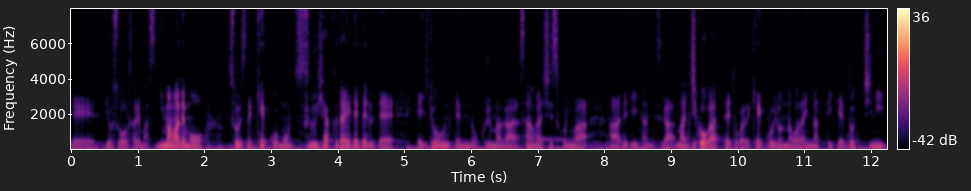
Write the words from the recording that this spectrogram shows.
えー、予想されます。今までもそうですね。結構もう数百台レベルで、えー、自動運転の車がサンフランシスコにはあ出ていたんですが、まあ、事故があったりとかで結構いろんな話題になっていてどっちに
